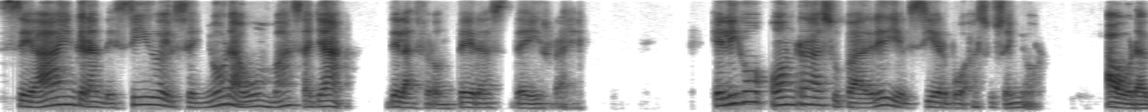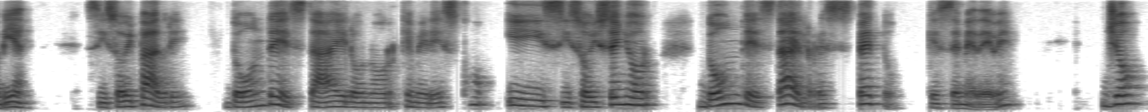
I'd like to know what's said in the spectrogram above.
se ha engrandecido el Señor aún más allá de las fronteras de Israel. El hijo honra a su padre y el siervo a su señor. Ahora bien, si soy padre, ¿dónde está el honor que merezco? Y si soy señor, ¿dónde está el respeto que se me debe? Yo,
